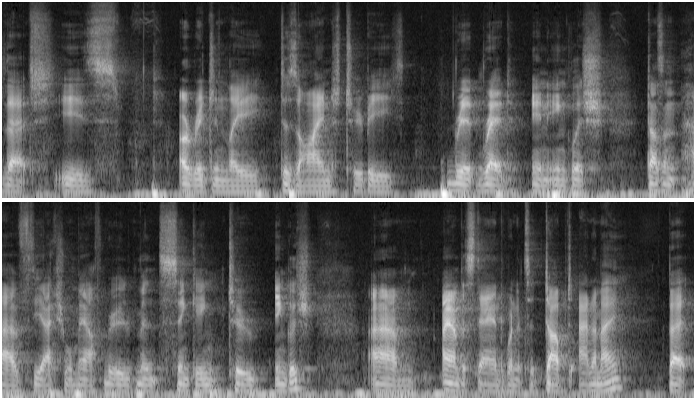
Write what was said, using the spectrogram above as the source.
that is originally designed to be read, read in English doesn't have the actual mouth movements syncing to English. Um, I understand when it's a dubbed anime, but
